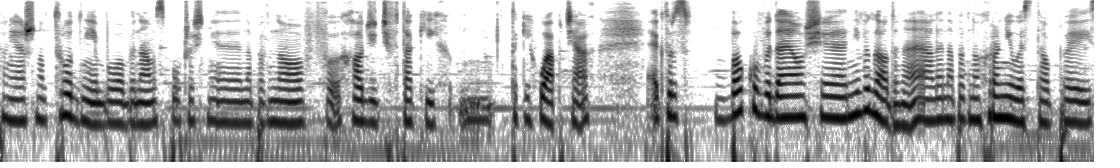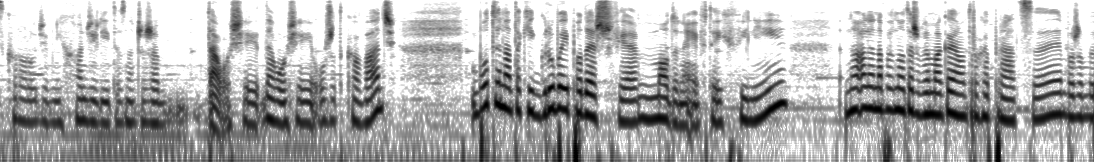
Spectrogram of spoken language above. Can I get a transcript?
ponieważ no, trudniej byłoby nam współcześnie na pewno wchodzić w takich, w takich łapciach, e, które boku wydają się niewygodne, ale na pewno chroniły stopy i skoro ludzie w nich chodzili, to znaczy, że dało się, dało się je użytkować. Buty na takiej grubej podeszwie, modnej w tej chwili, no ale na pewno też wymagają trochę pracy, bo żeby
